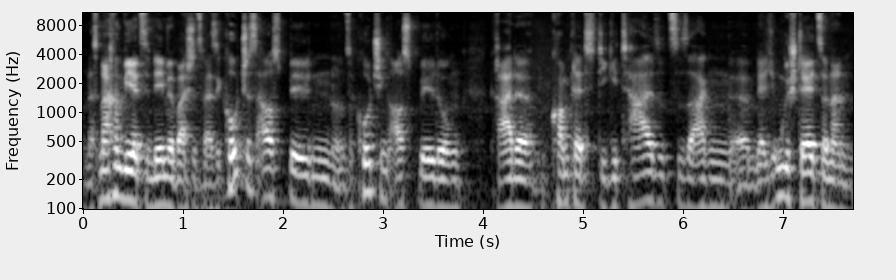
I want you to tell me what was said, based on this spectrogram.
Und das machen wir jetzt, indem wir beispielsweise Coaches ausbilden, unsere Coaching-Ausbildung gerade komplett digital sozusagen, äh, nicht umgestellt, sondern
